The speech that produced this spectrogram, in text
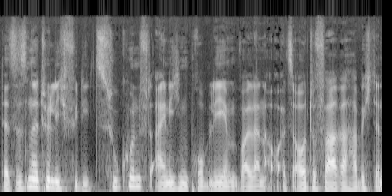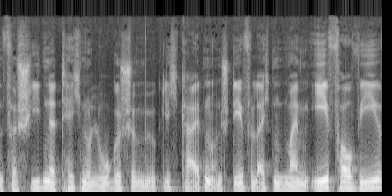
Das ist natürlich für die Zukunft eigentlich ein Problem, weil dann als Autofahrer habe ich dann verschiedene technologische Möglichkeiten und stehe vielleicht mit meinem E-VW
